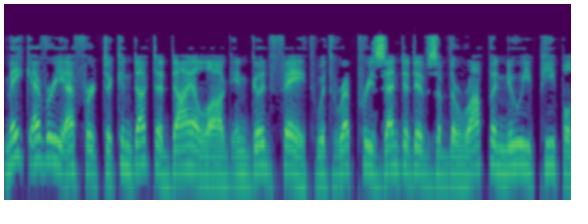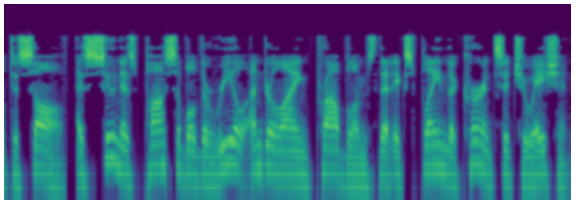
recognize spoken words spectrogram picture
make every effort to conduct a dialogue in good faith with representatives of the Rapa Nui people to solve, as soon as possible the real underlying problems that explain the current situation."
